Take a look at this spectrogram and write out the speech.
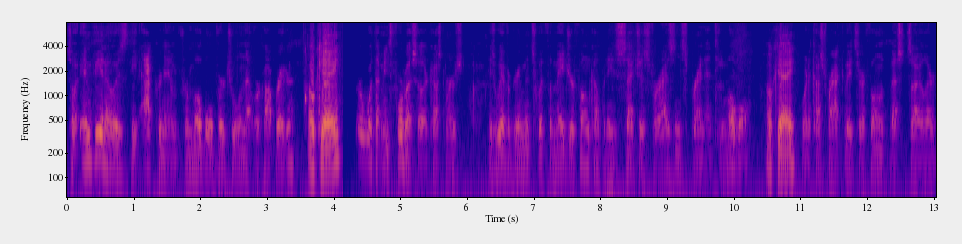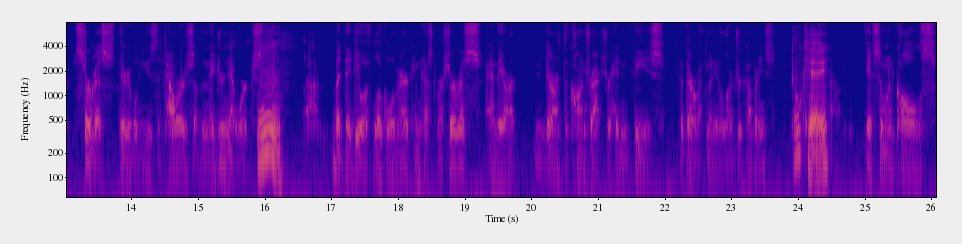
So MVNO is the acronym for Mobile Virtual Network Operator. Okay. Or what that means for Best bestseller customers is we have agreements with the major phone companies such as Verizon, Sprint, and T-Mobile. Okay. When a customer activates their phone with best cellular service, they're able to use the towers of the major networks, Mm. um, but they deal with local American customer service, and they aren't there aren't the contracts or hidden fees that there are with many of the larger companies. Okay. If someone calls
